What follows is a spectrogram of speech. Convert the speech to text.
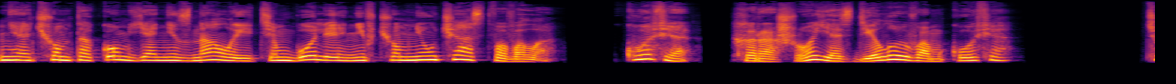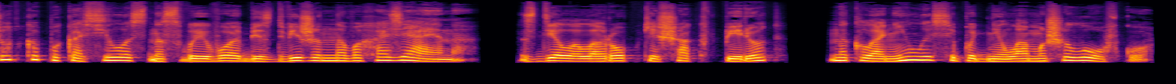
Ни о чем таком я не знала и тем более ни в чем не участвовала. Кофе? Хорошо, я сделаю вам кофе. Тетка покосилась на своего обездвиженного хозяина, сделала робкий шаг вперед, наклонилась и подняла мышеловку.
